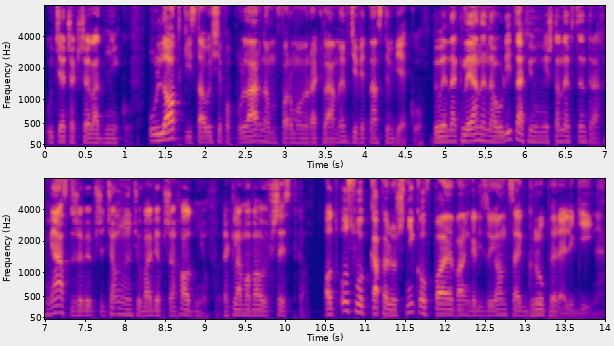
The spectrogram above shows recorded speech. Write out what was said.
ucieczek czeladników. Ulotki stały się popularną formą reklamy w XIX wieku. Były naklejane na ulicach i umieszczane w centrach miast, żeby przyciągnąć uwagę przechodniów. Reklamowały wszystko. Od usług kapeluszników po ewangelizujące grupy religijne.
